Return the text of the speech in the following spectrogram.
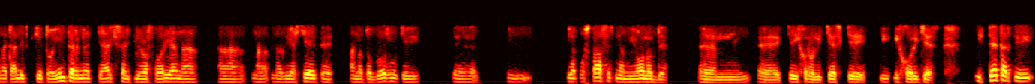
ανακαλύφθηκε το ίντερνετ και άρχισε η πληροφορία να, να, να διαχέεται ανά τον κόσμο και ε, οι, οι αποστάσεις να μειώνονται ε, και οι χρονικές και οι, οι χωρικές. Η τέταρτη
